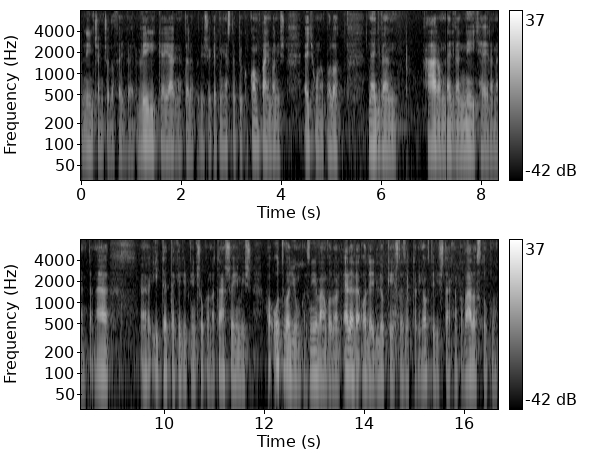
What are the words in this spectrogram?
nincsen csoda fegyver. Végig kell járni a településeket, mi ezt tettük a kampányban is, egy hónap alatt 43-44 helyre mentem el, így tettek egyébként sokan a társaim is. Ha ott vagyunk, az nyilvánvalóan eleve ad egy lökést az ottani aktivistáknak, a választóknak,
